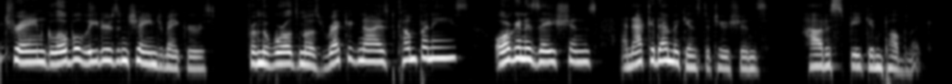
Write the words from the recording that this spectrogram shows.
train global leaders and changemakers from the world's most recognized companies, organizations, and academic institutions how to speak in public.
